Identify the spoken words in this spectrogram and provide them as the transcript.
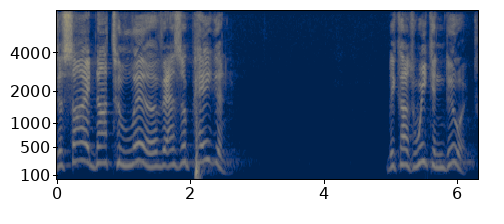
Decide not to live as a pagan because we can do it,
